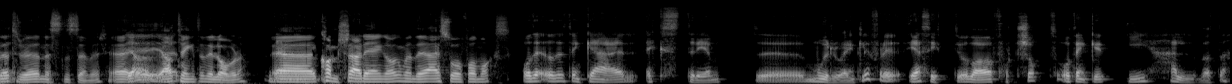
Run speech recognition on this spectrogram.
det tror jeg nesten stemmer. Jeg, Ja, er, jeg har tenkt en del over det. det er- kanskje er det en gang, men det er i så fall maks. Og det, og det tenker jeg er ekstremt uh, moro, egentlig. fordi jeg sitter jo da fortsatt og tenker i helvete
